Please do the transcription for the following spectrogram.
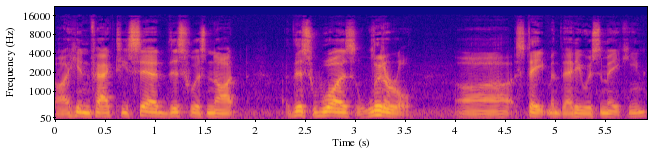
Uh, in fact, he said this was not, this was literal uh, statement that he was making.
